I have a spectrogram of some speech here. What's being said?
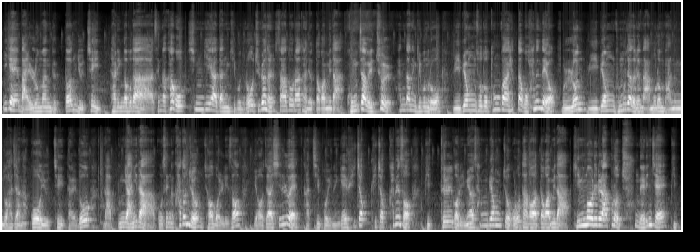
이게 말로만 듣던 유체 이탈인가 보다 생각하고 신기하다는 기분으로 주변을 싸돌아 다녔다고 합니다. 공짜 외출 한다는 기분으로 위병소도 통과했다고 하는데요. 물론 위병 근무자들은 아무런 반응도 하지 않았고 유체 이탈도 나쁜 게 아니라고 생각하던 중 저 멀리서 여자 실루엣 같이 보이는 게 휘적휘적 하면서 비틀거리며 상병 쪽으로 다가왔다고 합니다. 긴 머리를 앞으로 축 내린 채 비틀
